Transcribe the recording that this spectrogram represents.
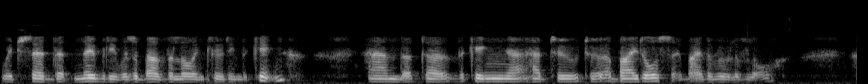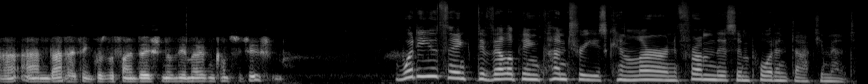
which said that nobody was above the law, including the king, and that uh, the king uh, had to, to abide also by the rule of law. and that, I think, was the foundation of the American Constitution. What do you think developing countries can learn from this important document?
